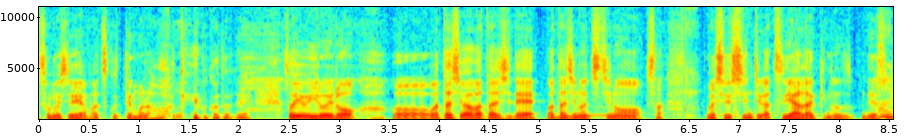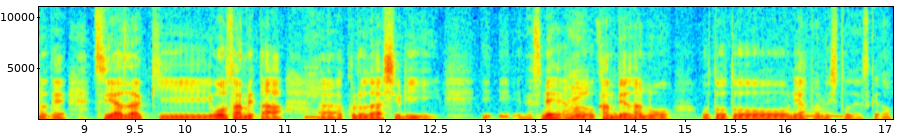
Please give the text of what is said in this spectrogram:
その人やっぱ作ってもらおうということでそういういろいろ私は私で私の父のさ、まあ、出身地が津屋崎のですので、はい、津屋崎を治めた、はい、黒田首里ですね。あの、官兵衛さんの弟にあたる人ですけど。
